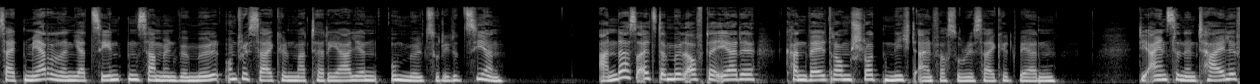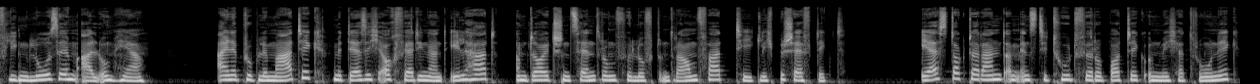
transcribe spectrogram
Seit mehreren Jahrzehnten sammeln wir Müll und recyceln Materialien, um Müll zu reduzieren. Anders als der Müll auf der Erde kann Weltraumschrott nicht einfach so recycelt werden. Die einzelnen Teile fliegen lose im All umher. Eine Problematik, mit der sich auch Ferdinand Ilhardt am Deutschen Zentrum für Luft- und Raumfahrt täglich beschäftigt. Er ist Doktorand am Institut für Robotik und Mechatronik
